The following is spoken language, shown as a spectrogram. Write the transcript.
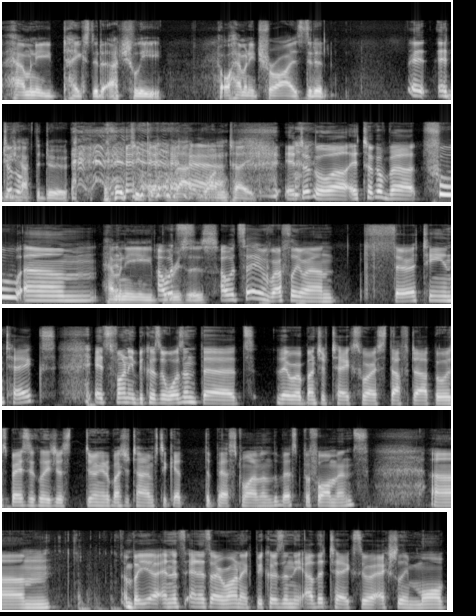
How many takes did it actually, or how many tries did it It it did took you have to do to get that one take? it took a while. It took about phew, um How many I would, bruises? I would say roughly around 13 takes. It's funny because it wasn't that there were a bunch of takes where I stuffed up. It was basically just doing it a bunch of times to get the best one and the best performance. Um, But yeah, and it's and it's ironic because in the other takes there were actually more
